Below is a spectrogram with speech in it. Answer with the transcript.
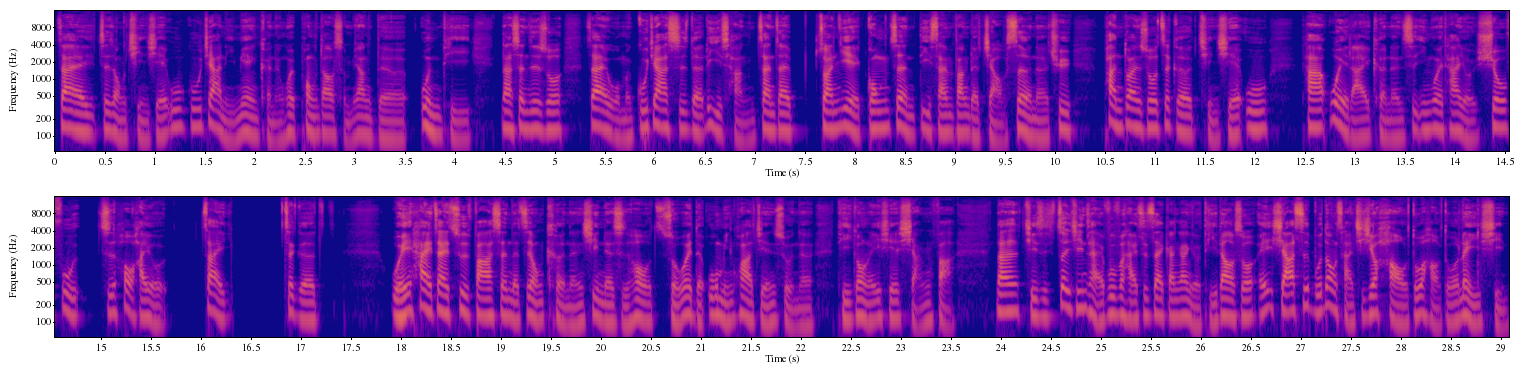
在这种倾斜屋估价里面可能会碰到什么样的问题，那甚至说在我们估价师的立场，站在专业、公正第三方的角色呢，去判断说这个倾斜屋它未来可能是因为它有修复之后，还有在这个危害再次发生的这种可能性的时候，所谓的污名化减损呢，提供了一些想法。那其实最精彩的部分还是在刚刚有提到说，诶，瑕疵不动产其实有好多好多类型。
